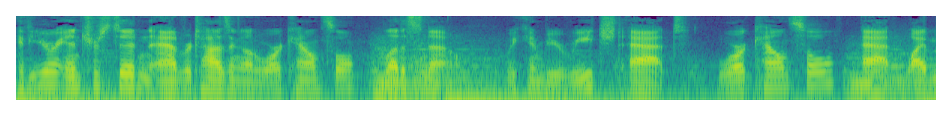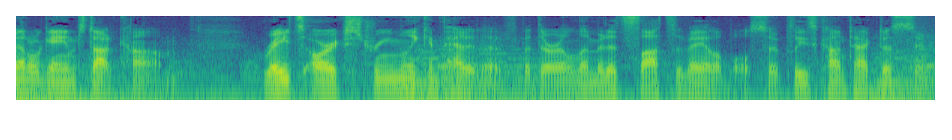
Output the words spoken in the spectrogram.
If you are interested in advertising on War Council, let us know. We can be reached at warcouncil at whitemetalgames.com. Rates are extremely competitive, but there are limited slots available, so please contact us soon.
